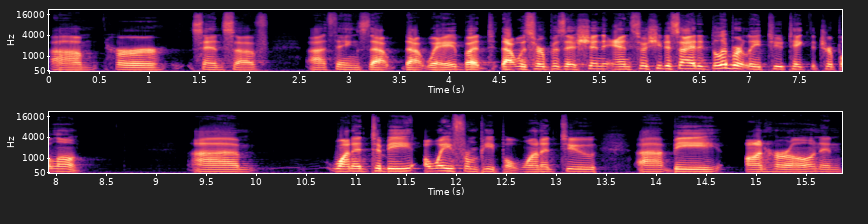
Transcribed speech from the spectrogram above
um, her sense of uh, things that, that way, but that was her position. And so she decided deliberately to take the trip alone um, wanted to be away from people, wanted to uh, be on her own. And,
